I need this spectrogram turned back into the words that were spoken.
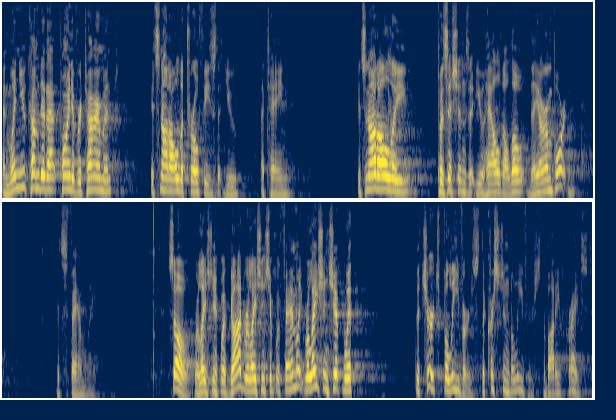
And when you come to that point of retirement, it's not all the trophies that you attained. It's not all the positions that you held, although they are important. It's family. So, relationship with God, relationship with family, relationship with the church believers, the Christian believers, the body of Christ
